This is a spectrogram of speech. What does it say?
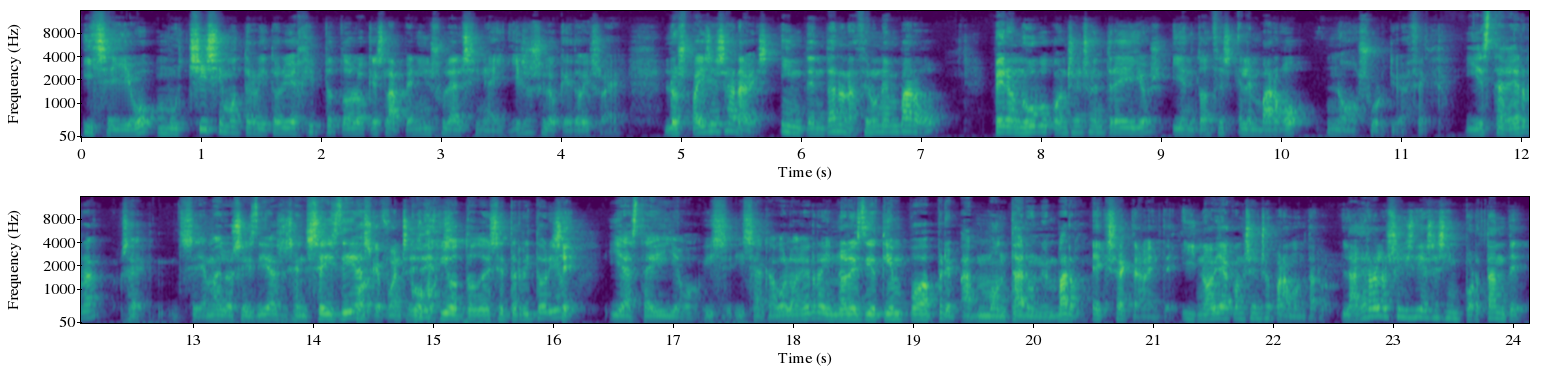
y se llevó muchísimo territorio de Egipto, todo lo que es la península del Sinaí, y eso se lo quedó Israel. Los países árabes intentaron hacer un embargo, pero no hubo consenso entre ellos y entonces el embargo no surtió efecto. Y esta guerra, o sea, se llama de los seis días, o sea, en seis días cogió todo ese territorio y hasta ahí llegó. Y se, acabó la guerra y no les dio tiempo a, a, montar un embargo. Exactamente, y no había consenso para montarlo. La guerra de los seis días es importante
